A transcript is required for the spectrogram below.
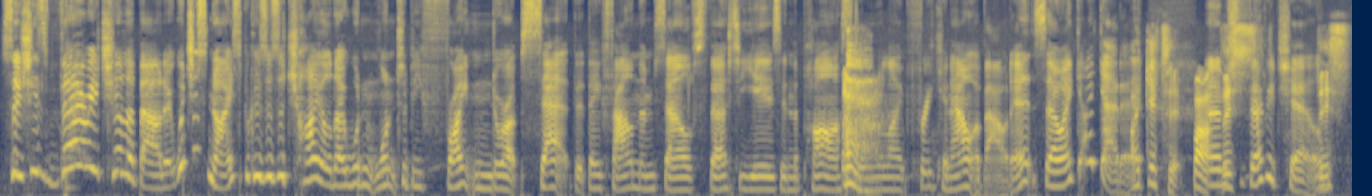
So she's very chill about it, which is nice because as a child, I wouldn't want to be frightened or upset that they found themselves 30 years in the past and were like freaking out about it. So I, I get it. I get it, but um, this she's very chill. this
